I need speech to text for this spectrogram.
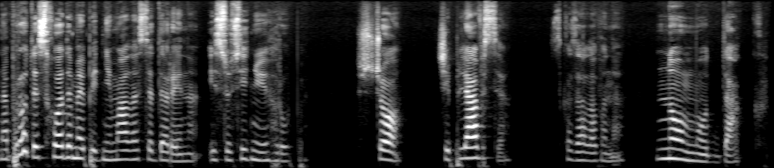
напроти сходами піднімалася Дарина із сусідньої групи. Що, чіплявся? сказала вона. Ну, мудак.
